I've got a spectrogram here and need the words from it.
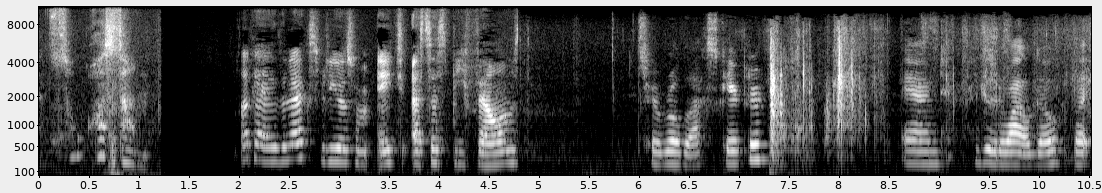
That's so awesome. Okay, the next video is from HSSB Films. It's her Roblox character. And I drew it a while ago, but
